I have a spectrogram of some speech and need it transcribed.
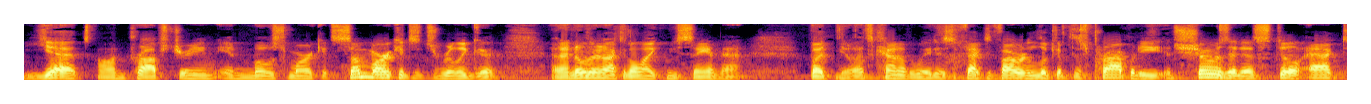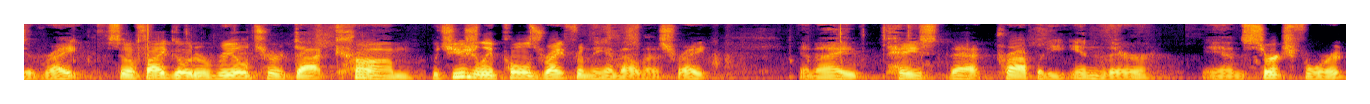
yet on PropStream in most markets. Some markets, it's really good. And I know they're not going to like me saying that. But you know that's kind of the way it is. In fact, if I were to look up this property, it shows it as still active, right? So if I go to Realtor.com, which usually pulls right from the MLS, right, and I paste that property in there and search for it,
